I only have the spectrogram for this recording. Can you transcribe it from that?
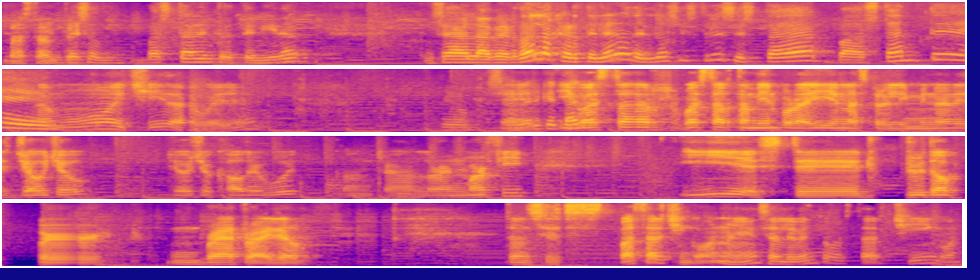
Bastante. va a estar entretenida. O sea, la verdad, la cartelera del 263 está bastante. Está muy chida, güey. ¿eh? Pues, y va a estar, va a estar también por ahí en las preliminares Jojo, Jojo Calderwood contra Lauren Murphy. Y este Drew Dober, Brad Rydell. Entonces, va a estar chingón, ¿eh? el evento va a estar chingón.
